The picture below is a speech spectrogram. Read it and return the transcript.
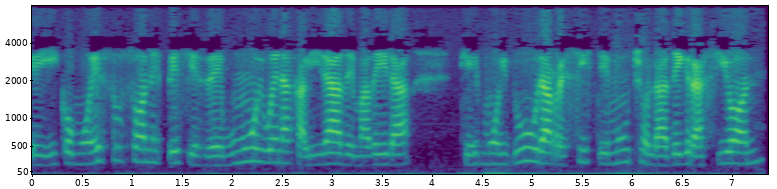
y como esos son especies de muy buena calidad de madera, que es muy dura, resiste mucho la degradación,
